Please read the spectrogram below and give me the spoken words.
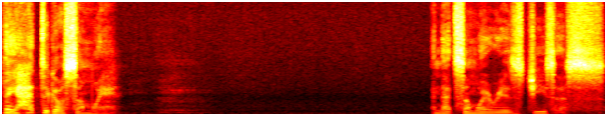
they had to go somewhere. And that somewhere is Jesus.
